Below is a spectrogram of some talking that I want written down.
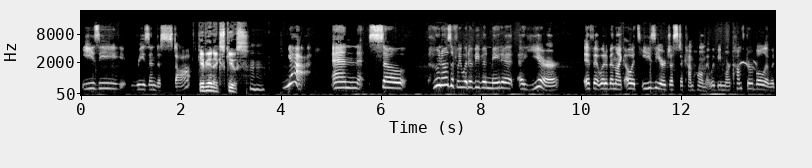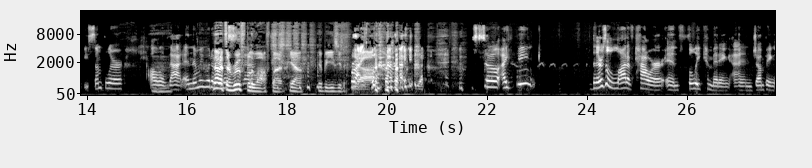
easy reason to stop. give you an excuse. Mm-hmm. Yeah, and so who knows if we would have even made it a year if it would have been like oh it's easier just to come home. It would be more comfortable. It would be simpler. All of mm-hmm. that, and then we would have Not if the roof that- blew off, but yeah, it'd be easy to. Right, Yeah. right. So I think there's a lot of power in fully committing and jumping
